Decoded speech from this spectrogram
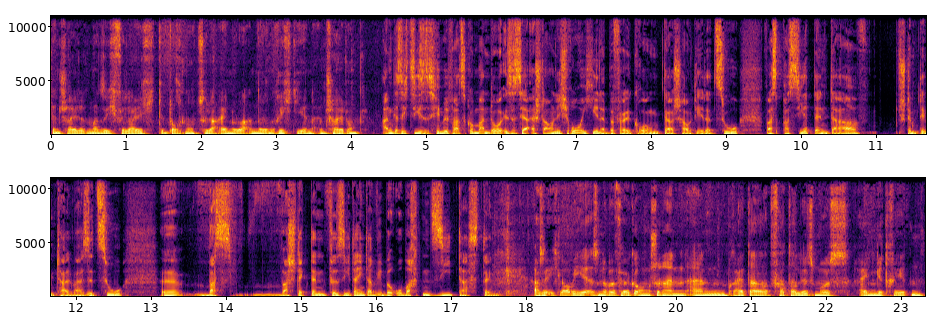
entscheidet man sich vielleicht doch noch zu der einen oder anderen richtigen Entscheidung. Angesichts dieses Himmelfahrtskommando ist es ja erstaunlich ruhig in der Bevölkerung. Da schaut ihr dazu. Was passiert denn da? Stimmt dem teilweise zu. Äh, was, was steckt denn für Sie dahinter? Wie beobachten Sie das denn? Also ich glaube, hier ist in der Bevölkerung schon ein, ein breiter Fatalismus eingetreten.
